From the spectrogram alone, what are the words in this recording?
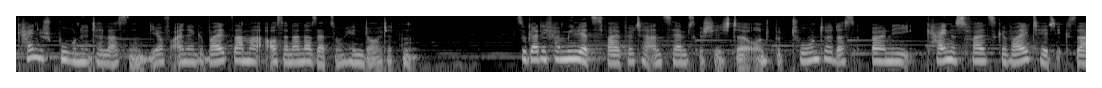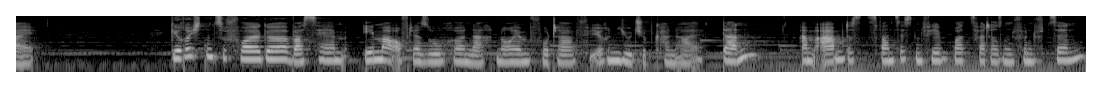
keine Spuren hinterlassen, die auf eine gewaltsame Auseinandersetzung hindeuteten. Sogar die Familie zweifelte an Sams Geschichte und betonte, dass Ernie keinesfalls gewalttätig sei. Gerüchten zufolge war Sam immer auf der Suche nach neuem Futter für ihren YouTube-Kanal. Dann, am Abend des 20. Februar 2015,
